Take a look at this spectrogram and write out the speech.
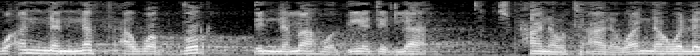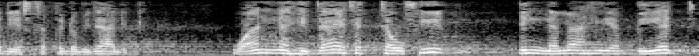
وأن النفع والضر إنما هو بيد الله سبحانه وتعالى وأنه هو الذي يستقل بذلك وأن هداية التوفيق إنما هي بيد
